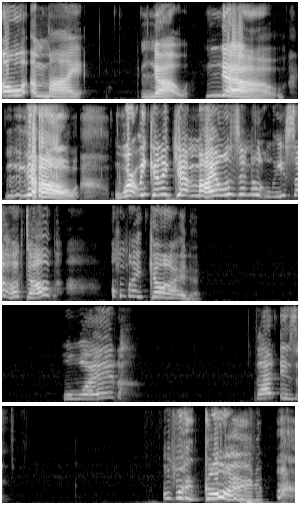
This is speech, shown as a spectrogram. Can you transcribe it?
Oh my, no, no. No! Weren't we gonna get Miles and Lisa hooked up? Oh my god. What? That is. Oh my god!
